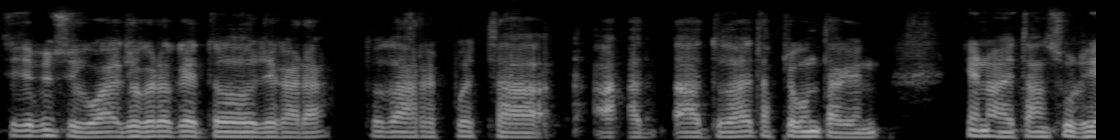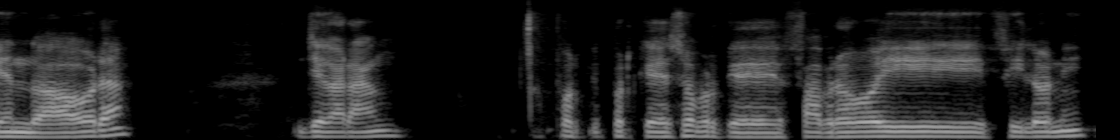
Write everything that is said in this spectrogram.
Sí, yo pienso igual, yo creo que todo llegará, toda respuesta a, a todas estas preguntas que, que nos están surgiendo ahora llegarán, porque, porque eso, porque Favreau y Filoni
